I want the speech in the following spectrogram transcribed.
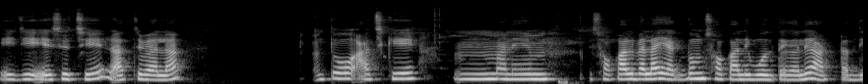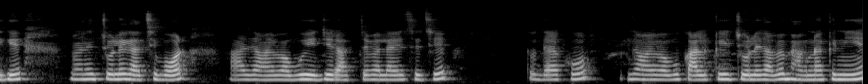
এই যে এসেছে রাত্রেবেলা। তো আজকে মানে সকালবেলায় একদম সকালে বলতে গেলে আটটার দিকে মানে চলে গেছে বর। আর জামাইবাবু এই যে রাত্রেবেলা এসেছে। তো দেখো, জামাইবাবু কালকেই চলে যাবে ভাগনাকে নিয়ে।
